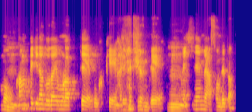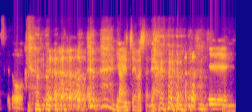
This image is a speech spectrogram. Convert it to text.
もう完璧な土台をもらって、僕経営始めてるんで、うん、まあ、1年目遊んでたんですけど。いや、言っちゃいましたね。で、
